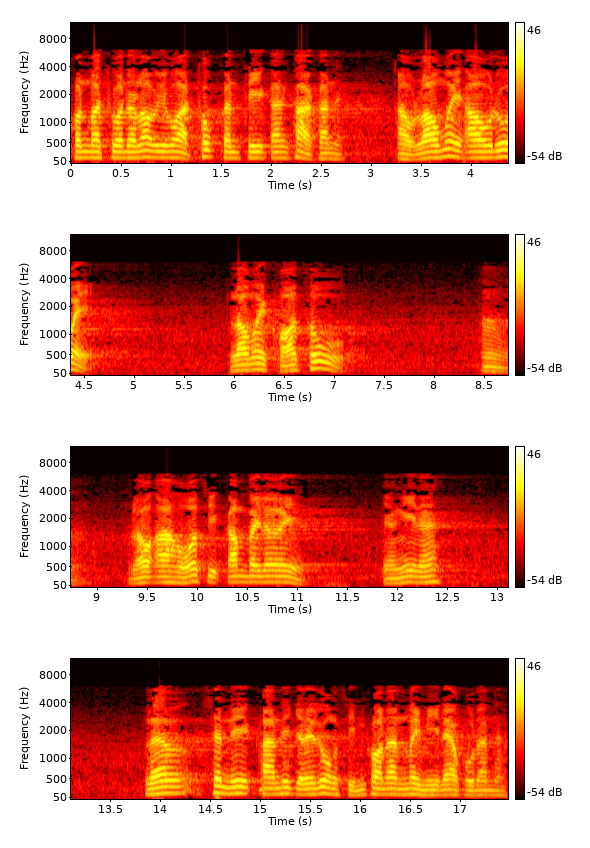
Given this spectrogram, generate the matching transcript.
คนมาชวนทะเลาะวิวาททุบกันตีกันฆ่ากันเอา้าเราไม่เอาด้วย เราไม่ขอสู้เราอาโหสิกรรมไปเลย อย่างนี้นะ แล้วเช่นนี้การที่จะได้ล่วงศีลข้อนั้นไม่มีแล้วผู้นั้นนะ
